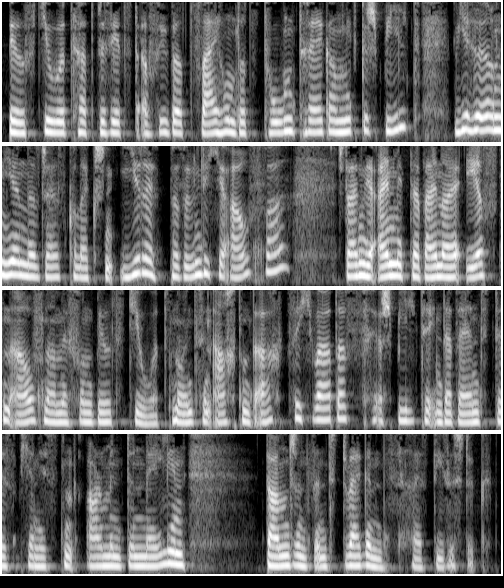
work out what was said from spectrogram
Bill Stewart hat bis jetzt auf über 200 Tonträgern mitgespielt. Wir hören hier in der Jazz Collection Ihre persönliche Auswahl. Steigen wir ein mit der beinahe ersten Aufnahme von Bill Stewart. 1988 war das. Er spielte in der Band des Pianisten Armand Donnelly. Dungeons and Dragons heißt dieses Stück.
